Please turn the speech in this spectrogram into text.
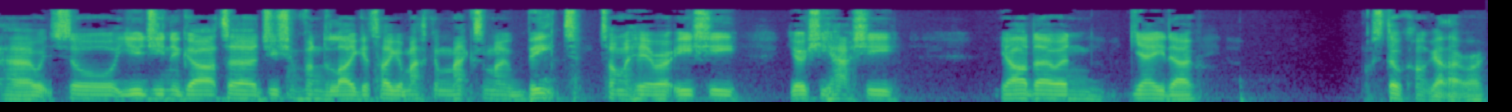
uh, which saw Yuji Nagata, Jushin Thunder Liger, Tiger Mask, and Maximo beat Tomohiro Ishii, Yoshihashi, Yado, and Yado. I still can't get that right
